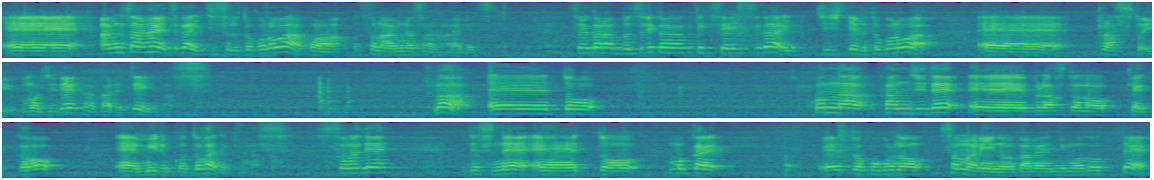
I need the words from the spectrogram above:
えー、アミノ酸配列が一致するところはこのそのアミノ酸配列でそれから物理化学的性質が一致しているところは、えー、プラスという文字で書かれています。まあえっ、ー、とこんな感じで、えー、ブラストの結果を、えー、見ることができます。それでですねえっ、ともう一回、えっとここのサマリーの画面に戻って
